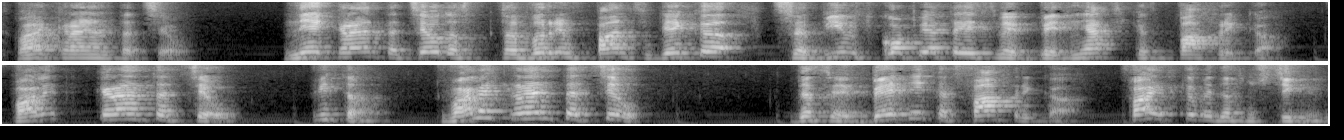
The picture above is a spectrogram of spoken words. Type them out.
Това е крайната цел. Не е крайната цел да се върнем в панти века, събием с копията и сме бедняци като в Африка. Това ли е крайната цел? Питам. Това ли е крайната цел? Да сме бедни като в Африка. Това искаме да постигнем.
